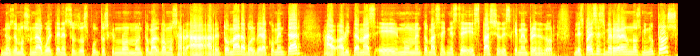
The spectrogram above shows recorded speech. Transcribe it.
y nos demos una vuelta en estos dos puntos que en un momento más vamos a, retomar, a volver a comentar. ahorita más, en un momento más en este espacio de esquema emprendedor. ¿Les parece si me regalan unos minutos?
